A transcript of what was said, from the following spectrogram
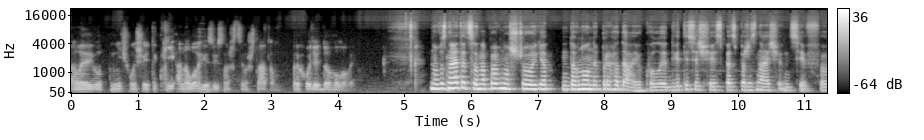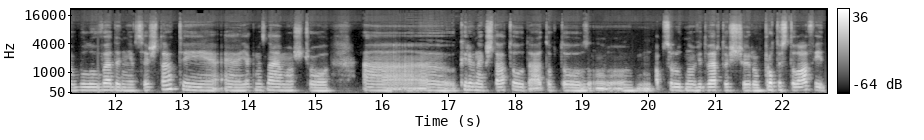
але от нічому ще й такі аналогії, звісно ж, з цим штатом приходять до голови. Ну, ви знаєте, це напевно, що я давно не пригадаю, коли 2000 спецпризначенців е, було введені в цей штат, і е, як ми знаємо, що а, керівник штату, да, тобто м, абсолютно відверто щиро протестував і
